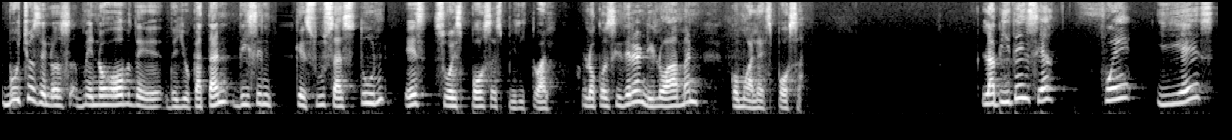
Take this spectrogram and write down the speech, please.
muchos de los Menohob de, Yucatán dicen que su sastún es su esposa espiritual. Lo consideran y lo aman como a la esposa. La videncia fue y es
